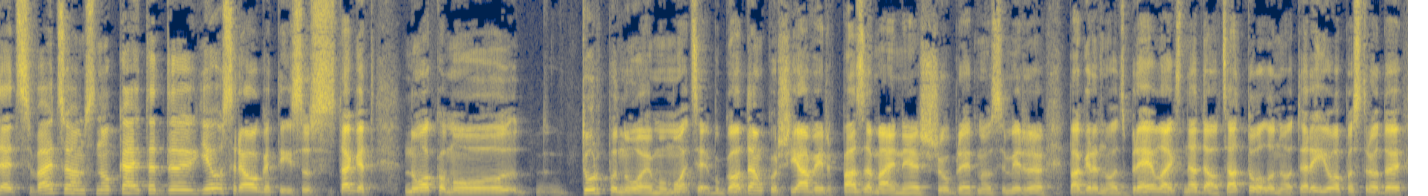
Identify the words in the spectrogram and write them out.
tāds vaicojums, nu, kā tad jūs raugatīs uz tagad nokumu turpinojumu mocību godam, kurš jau ir pazemainies šobrīd, mums ir pagarinots brēvlaiks, nedaudz attolinot, arī jopastrodoju,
